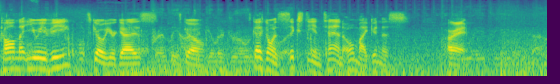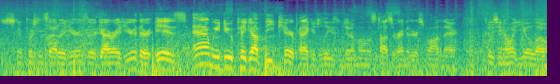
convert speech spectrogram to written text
Calling that UAV. Let's go here, guys. Let's go. This guy's going 60 and 10. Oh my goodness. All right. Just gonna push inside right here. Is there a guy right here? There is, and we do pick up the care package, ladies and gentlemen. Let's toss it right into their spawn there, because you know what, YOLO.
